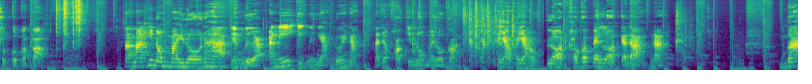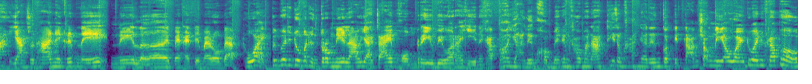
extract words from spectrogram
กรุบกรุบกรอบกรอบตัดมาที่นมไมโลนะฮะ ยังเหลืออันนี้อีกหนึ่งอย่างด้วยนะ แต่เดี๋ยวขอกินนมไมโลก่อนเขย่าเขย่าหลอดเขาก็เป็นหลอดกระดาษนะ มาอย่างสุดท้ายในคลิปนี้ นี่เลยเป็นไอติมไมโลแบบถ้วย เพื่อนๆที่ดูมาถึงตรงนี้แล้วอยากจะให้ผมรีวิวอะไรอีกนะครับ ก็อย่าลืมคอมเมนต์กันเข้ามานะ ที่สำคัญอย่าลืมกดติดตามช่องนี้เอาไว้ด้วยนะครับผม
